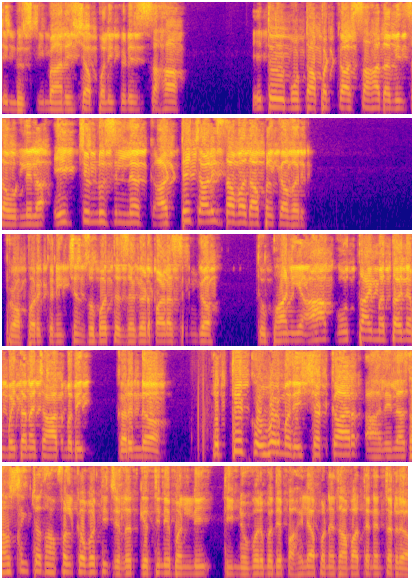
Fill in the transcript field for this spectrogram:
चेंडू सीमारेषा पलीकडे सहा. येतोय मोठा फटका सहा धावींचा उरलेला एक चेंडू शिल्लक अठ्ठेचाळीस धावा दापलकावर प्रॉपर कनेक्शन सोबत झगडपाडा संघ तुफानी आग होताय मताने मैदानाच्या आतमध्ये. कारण प्रत्येक ओव्हरमध्ये षटकार आलेला धावसंख्या धाफलकावरती जलद गतीने बनली. तीन ओव्हरमध्ये पाहिल्या आपण धावा त्यानंतर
